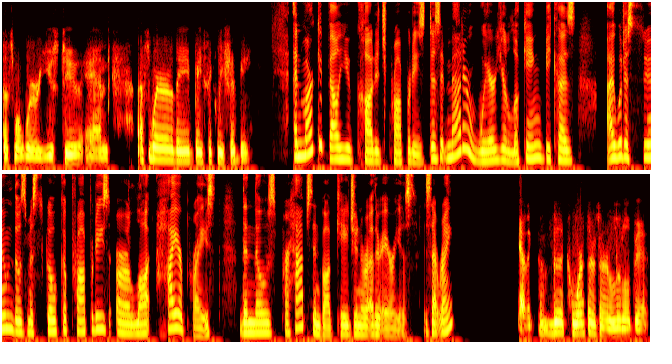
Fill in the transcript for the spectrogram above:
that's what we're used to, and that's where they basically should be. And market value cottage properties, does it matter where you're looking? Because I would assume those Muskoka properties are a lot higher priced than those perhaps in Bobcaygeon or other areas. Is that right? Yeah, the, the Kawarthas are a little bit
